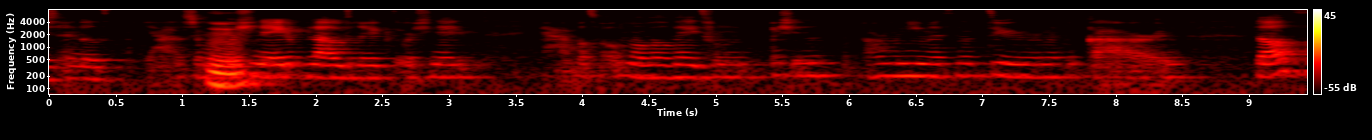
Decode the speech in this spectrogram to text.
is en dat ja, zeg maar, Mhm. originele blauwdruk, originele, ja, wat we allemaal wel weten van als je in harmonie met de natuur, met elkaar en dat.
